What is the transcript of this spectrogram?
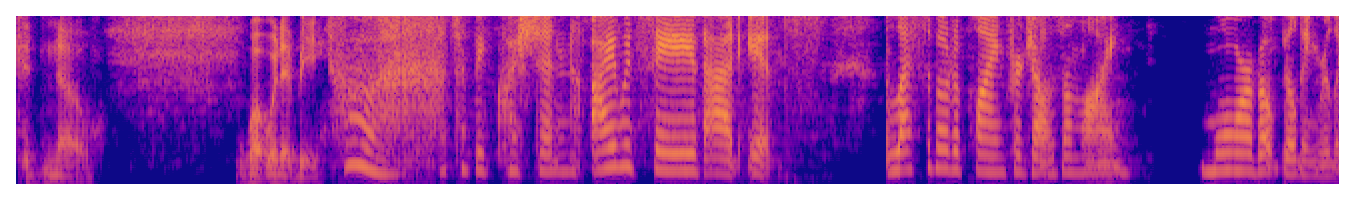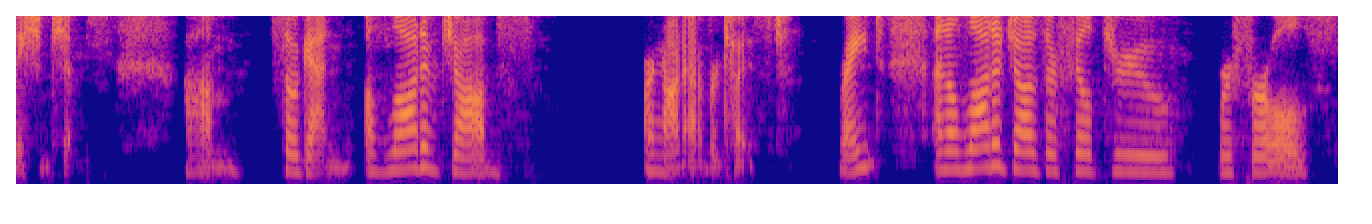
could know, what would it be? That's a big question. I would say that it's less about applying for jobs online, more about building relationships. Um, So, again, a lot of jobs are not advertised, right? And a lot of jobs are filled through referrals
